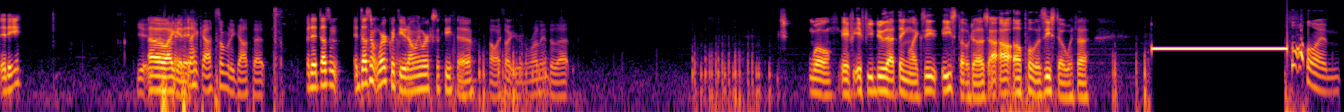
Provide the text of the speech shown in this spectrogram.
Did he? Yeah. Oh, I get it. Thank God somebody got that. But it doesn't it doesn't work with you, it only works with Etho. Oh, I thought you were gonna run into that. Well, if if you do that thing like Z- Easto does, I- I'll, I'll pull a Zisto with a. on.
